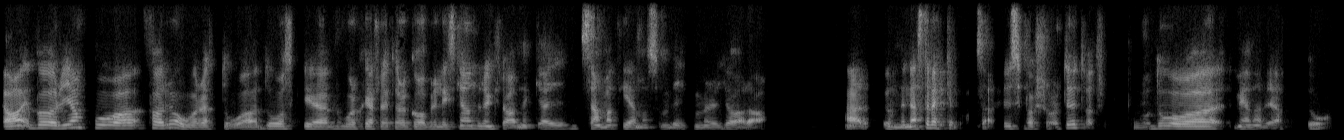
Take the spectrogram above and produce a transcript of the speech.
Ja, I början på förra året då, då skrev vår chefredaktör Gabriel Iskander en krönika i samma tema som vi kommer att göra här under nästa vecka. Då. Så här, hur ser börsåret ut? Vad tror du? Och då menar vi att då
